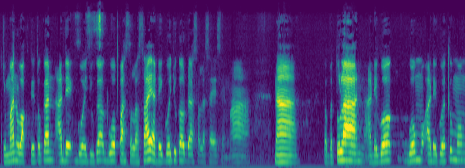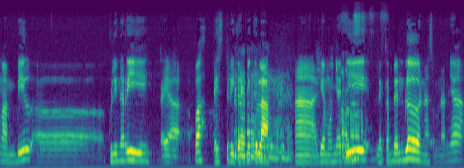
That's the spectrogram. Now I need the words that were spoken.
Cuman waktu itu kan adek gue juga gue pas selesai adek gue juga udah selesai SMA. Nah kebetulan adek gue gue mau adek gue tuh mau ngambil uh, kulineri kayak apa pastry kayak gitulah. Nah dia maunya di dan Bleu. Nah sebenarnya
